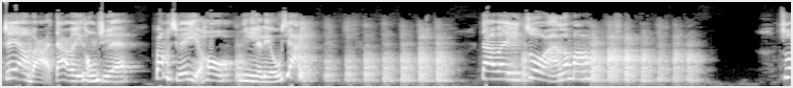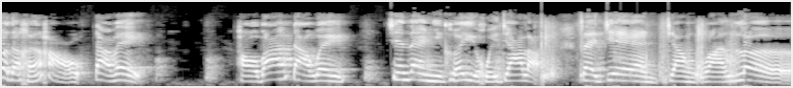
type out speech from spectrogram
这样吧，大卫同学，放学以后你留下。大卫做完了吗？做的很好，大卫。好吧，大卫，现在你可以回家了。再见，讲完了。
